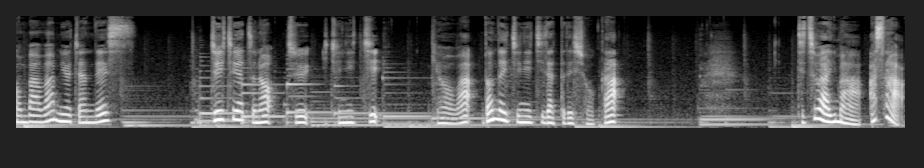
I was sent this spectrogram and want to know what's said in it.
こんばんはみおちゃんです。11月の11日。今日はどんな一日だったでしょうか？実は今朝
